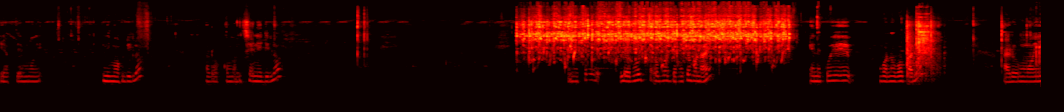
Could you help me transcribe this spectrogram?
ইয়াতে মই নিমখ দিলোঁ আৰু অকণমান চেনি দিলোঁ। এনেকৈ লেবুৰ চৰ্বত যেনেকৈ বনায়, এনেকৈয়ে বনাব পাৰি। আৰু মই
